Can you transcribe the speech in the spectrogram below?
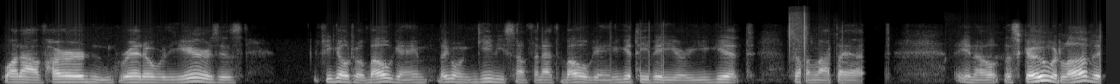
what I've heard and read over the years is if you go to a bowl game, they're going to give you something at the bowl game. You get TV or you get something like that. You know, the school would love it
